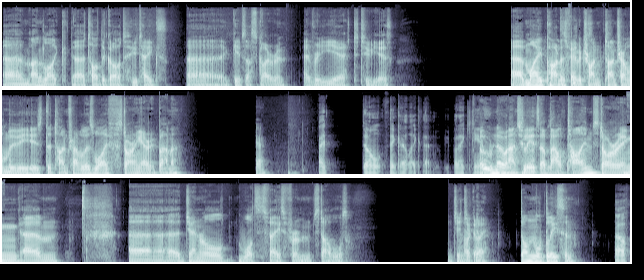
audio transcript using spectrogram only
Um, unlike uh, Todd the God, who takes, uh, gives us Skyrim every year to two years. Uh, my partner's favorite time, time travel movie is The Time Traveler's Wife, starring Eric Bana. Okay. I don't think I like that movie, but I can't. Oh no, actually, it's about stuff. time, starring um, uh, General what's his face from Star Wars, ginger Tarkin? guy, Donald Gleeson. Oh,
